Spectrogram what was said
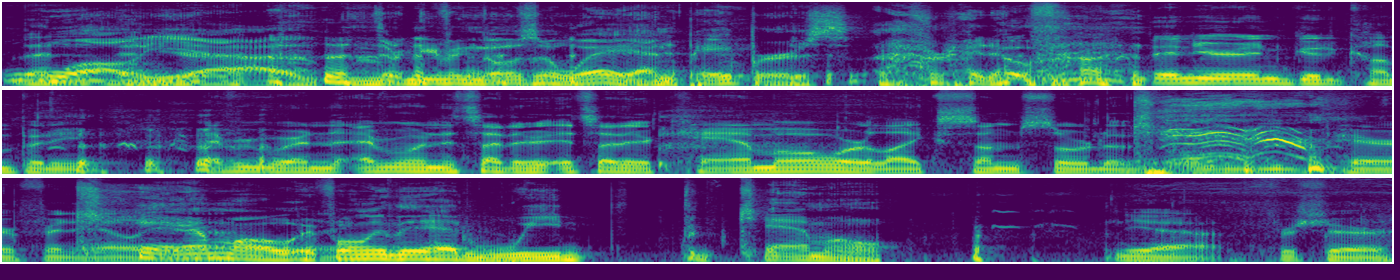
Then, well, then yeah, they're giving those away and papers right over. front. Then you're in good company. Everyone, everyone, it's either it's either camo or like some sort of weed paraphernalia. Camo. If only they had weed camo. Yeah, for sure.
